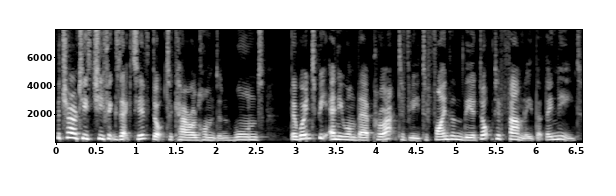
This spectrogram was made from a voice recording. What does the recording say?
The charity's chief executive, Dr. Carol Homden, warned there won't be anyone there proactively to find them the adoptive family that they need.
